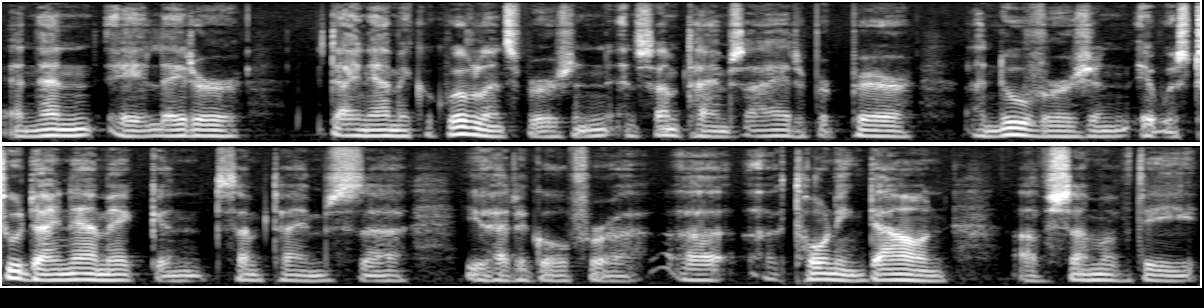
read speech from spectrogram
and then a later dynamic equivalence version. And sometimes I had to prepare a new version. It was too dynamic, and sometimes uh, you had to go for a, a, a, toning down of some of the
